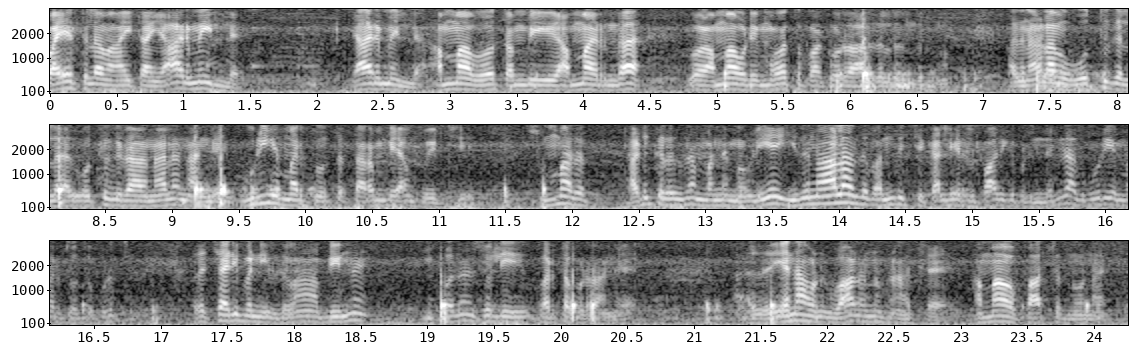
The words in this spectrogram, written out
பயத்தில் அவன் ஆயிட்டான் யாருமே இல்லை. யாருமே இல்லை. அம்மாவோ தம்பி அம்மா இருந்தால் அம்மாவுடைய முகத்தை பார்க்க ஒரு ஆறுதல் இருந்துடும் அதனால் அவன் ஒத்துக்கல அது ஒத்துக்கிடாதனால நாங்கள் உரிய மருத்துவத்தை தர முடியாமல் போயிடுச்சு. சும்மா அதை தடுக்கிறது தான் பண்ண ஒழிய இதனால் அது வந்துச்சு கல்லீரல் பாதிக்கப்பட்டிருந்தது அது உரிய மருத்துவத்தை கொடுத்து அதை சரி பண்ணியிருக்கலாம் அப்படின்னு இப்போ தான் சொல்லி வருத்தப்படுறாங்க. அது ஏன்னா அவனுக்கு வாழணும்னு ஆசை அம்மாவை பார்த்துடணும்னு ஆசை.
